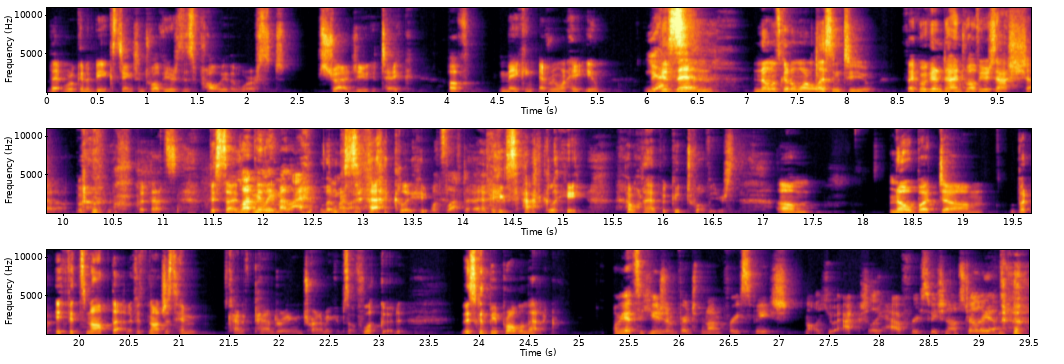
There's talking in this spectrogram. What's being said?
that we're gonna be extinct in twelve years, this is probably the worst strategy you could take of making everyone hate you. Because yes. then no one's gonna want to listen to you. Like we're gonna die in twelve years. Ah, shut up. but that's beside. let the me point. live my life. Live my life. Exactly. What's left of it? exactly. I want to have a good 12 years. Um, no, but um, but if it's not that, if it's not just him kind of pandering and trying to make himself look good, this could be problematic. Oh yeah, it's a huge infringement on free speech. Not like you actually have free speech in Australia, but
